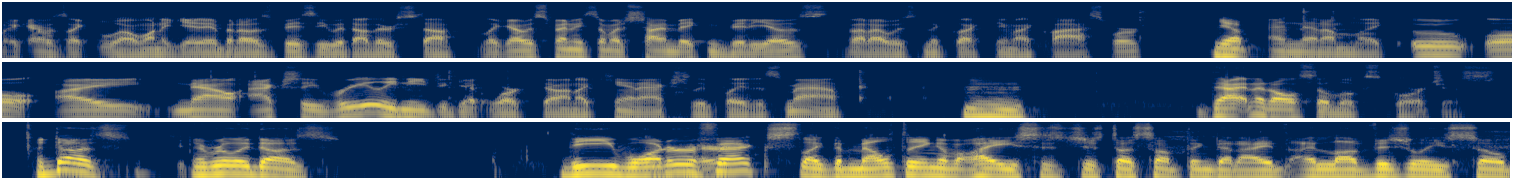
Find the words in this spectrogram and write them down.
Like I was like, oh, I want to get it, but I was busy with other stuff. Like I was spending so much time making videos that I was neglecting my classwork. Yep. And then I'm like, ooh, well, I now actually really need to get work done. I can't actually play this map. hmm That and it also looks gorgeous. It does. It really does. The water Compare- effects, like the melting of ice, is just does something that I I love visually. is So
